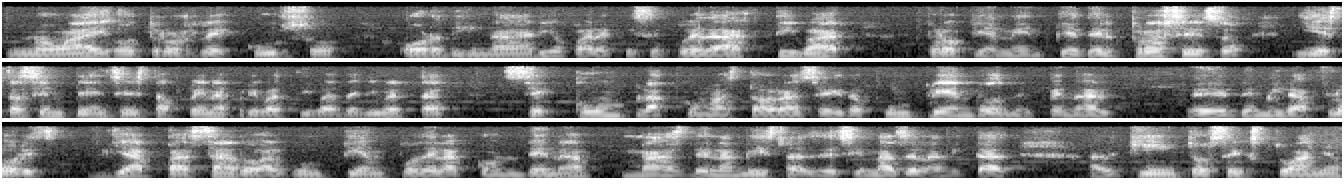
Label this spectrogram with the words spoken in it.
no hay otro recurso ordinario para que se pueda activar propiamente del proceso y esta sentencia, esta pena privativa de libertad se cumpla como hasta ahora se ha ido cumpliendo en el penal eh, de Miraflores. Ya pasado algún tiempo de la condena, más de la misma, es decir, más de la mitad al quinto o sexto año,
